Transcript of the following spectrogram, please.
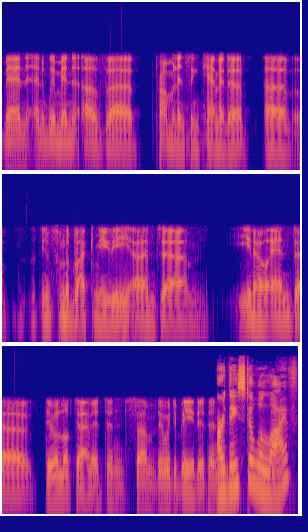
men and women of uh, prominence in Canada uh, from the black community, and um, you know, and uh, they were looked at it, and some they were debated. And Are they still alive?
